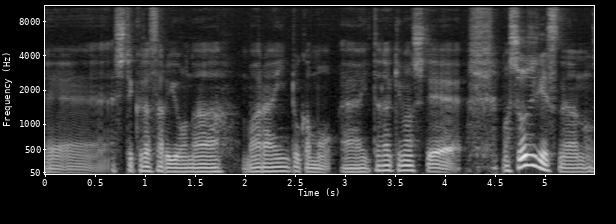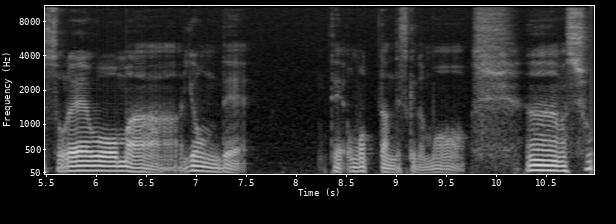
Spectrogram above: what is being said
えー、してくださるような、まあ、LINE とかも、えー、いただきまして、まあ、正直ですね、あの、それをまあ、読んで、って思ったんですけども、うん、正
